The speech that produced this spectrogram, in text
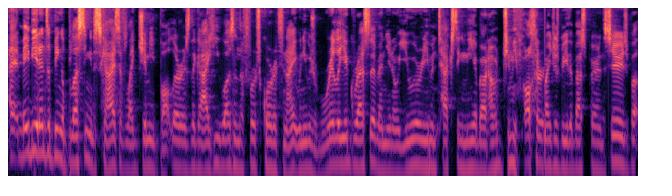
uh, maybe it ends up being a blessing in disguise if like Jimmy Butler is the guy he was in the first quarter tonight when he was really aggressive. And, you know, you were even texting me about how Jimmy Butler might just be the best player in the series. But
